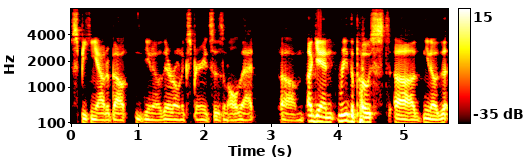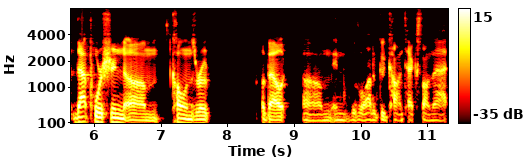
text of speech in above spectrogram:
speaking out about you know their own experiences and all that. Um, again read the post uh, you know th- that portion um, collins wrote about um, and with a lot of good context on that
